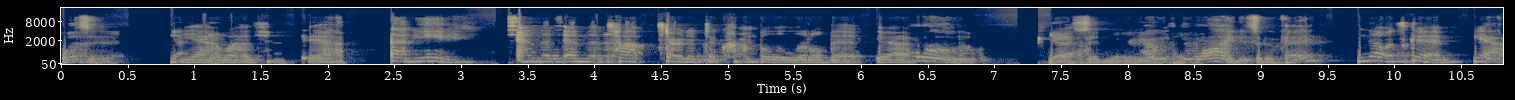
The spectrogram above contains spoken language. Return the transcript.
Was it? Yeah, it was. Yeah. I mean, and the and the top started to crumble a little bit. Yeah. Oh. Yeah, sitting over How was the wine? Is it okay? No, it's good. Yeah.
